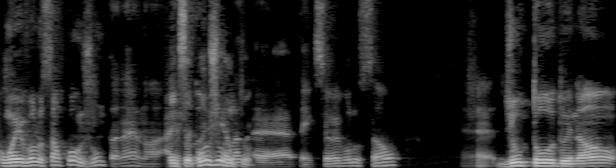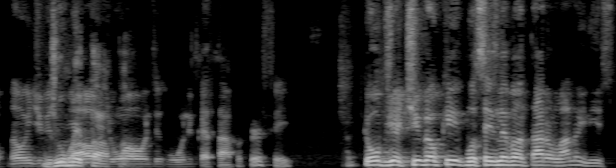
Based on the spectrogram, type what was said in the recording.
Uma evolução conjunta, né? A tem que ser conjunto. Ela, é, tem que ser uma evolução é, de um todo e não, não individual, de uma, etapa. de uma única etapa. Perfeito. Porque o objetivo é o que vocês levantaram lá no início.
